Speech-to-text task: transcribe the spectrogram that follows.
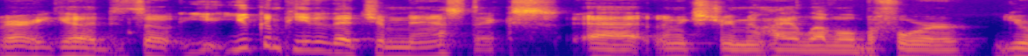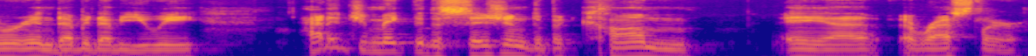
Very good. So you, you competed at gymnastics at an extremely high level before you were in WWE. How did you make the decision to become a, uh, a wrestler?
